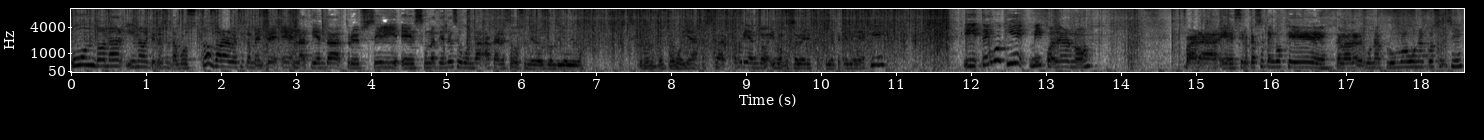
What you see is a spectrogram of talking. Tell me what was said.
un dólar y 99 centavos. Dos dólares básicamente en la tienda Thrift City. Es una tienda de segunda acá en Estados Unidos donde yo vivo. Así que bueno, pues la voy a estar abriendo y vamos a ver exactamente qué viene aquí. Y tengo aquí mi cuaderno para, eh, si acaso tengo que calar alguna pluma o una cosa así.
